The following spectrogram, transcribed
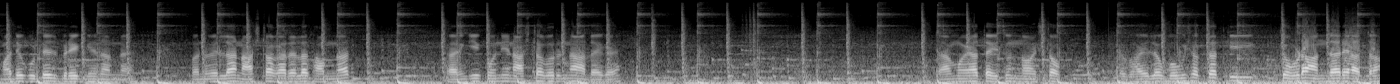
मध्ये कुठेच ब्रेक घेणार नाही. पनवेलला नाश्ता करायला थांबणार. कारण की कोणी नाश्ता करून नाही आलाय काय? त्यामुळे आता इथून नॉनस्टॉप तर भाई लोक बघू शकतात की केवढा अंधार आहे आता.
